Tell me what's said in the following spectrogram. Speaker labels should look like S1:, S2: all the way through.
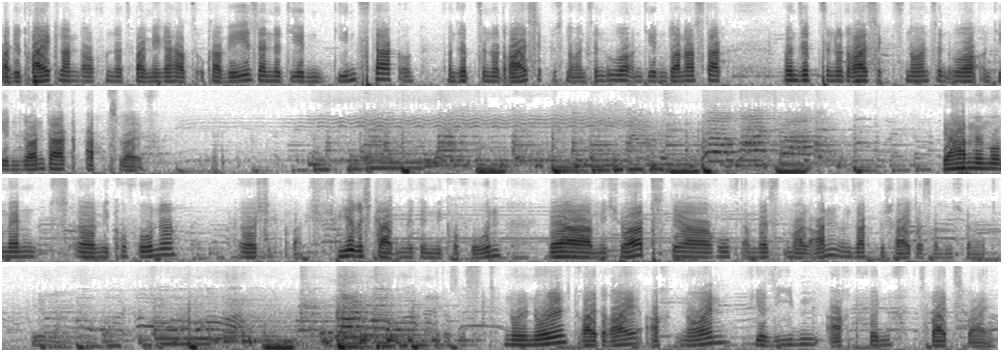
S1: Radio Dreieckland auf 102 MHz UKW sendet jeden Dienstag von 17.30 Uhr bis 19 Uhr und jeden Donnerstag von 17.30 Uhr bis 19 Uhr und jeden Sonntag ab 12
S2: Uhr.
S1: Wir haben im Moment äh, Mikrofone, äh, Quatsch, Schwierigkeiten mit den Mikrofonen. Wer mich hört, der ruft am besten mal an und sagt Bescheid, dass er mich hört. Vielen Dank. Das ist
S2: 003389478522.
